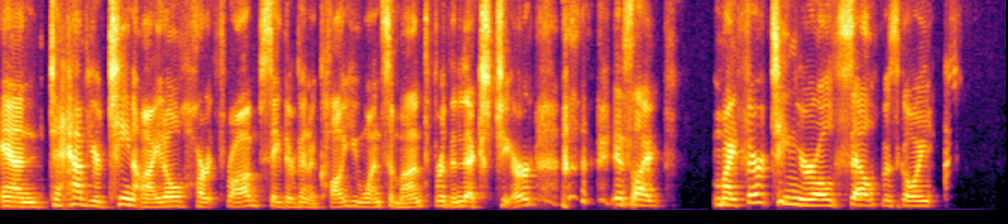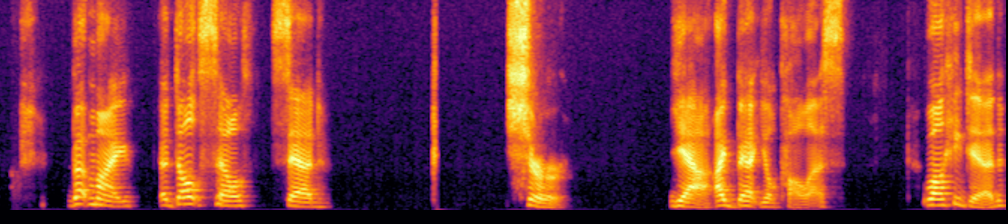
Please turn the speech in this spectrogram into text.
And to have your teen idol heartthrob say they're going to call you once a month for the next year is like my 13 year old self was going, but my adult self said, sure. Yeah, I bet you'll call us. Well, he did.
